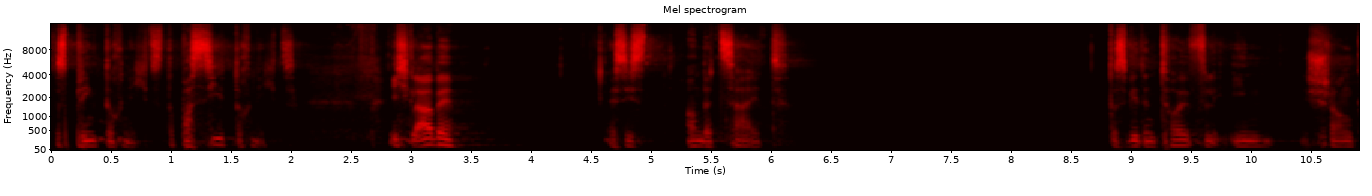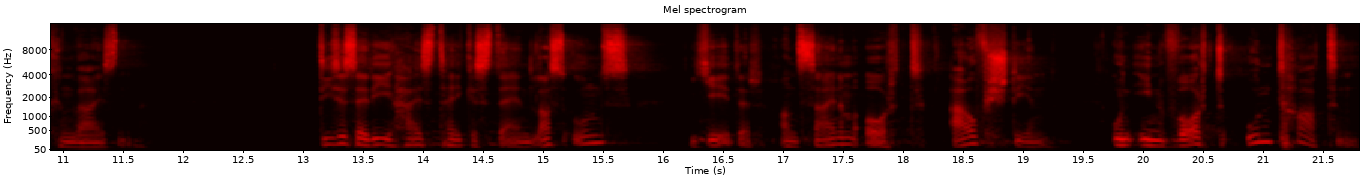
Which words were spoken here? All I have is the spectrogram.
das bringt doch nichts, da passiert doch nichts. Ich glaube, es ist an der Zeit, dass wir den Teufel in Schranken weisen. Diese Serie heißt Take a Stand. Lass uns jeder an seinem Ort aufstehen und in Wort und Taten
